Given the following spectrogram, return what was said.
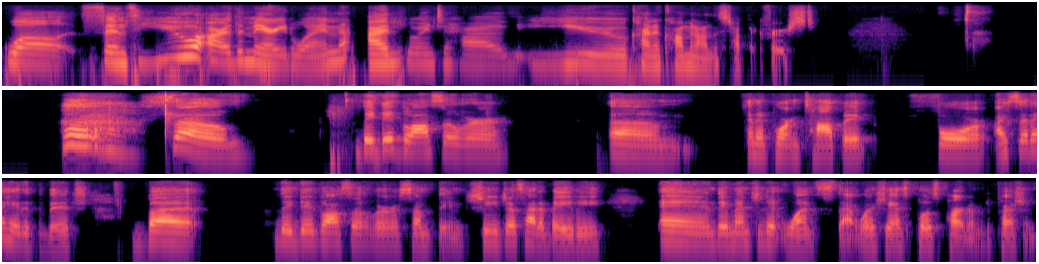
Well, since you are the married one, I'm going to have you kind of comment on this topic first. so they did gloss over um an important topic for I said I hated the bitch, but they did gloss over something. She just had a baby and they mentioned it once that where she has postpartum depression.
